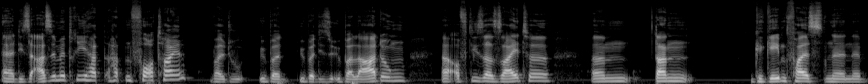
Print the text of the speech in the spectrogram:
äh, diese Asymmetrie hat, hat einen Vorteil, weil du über, über diese Überladung äh, auf dieser Seite ähm, dann gegebenenfalls eine, eine,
